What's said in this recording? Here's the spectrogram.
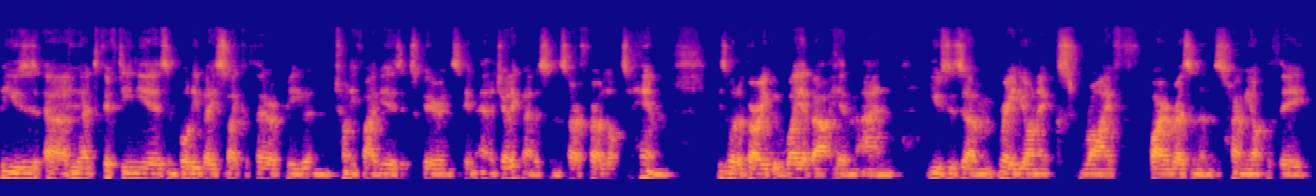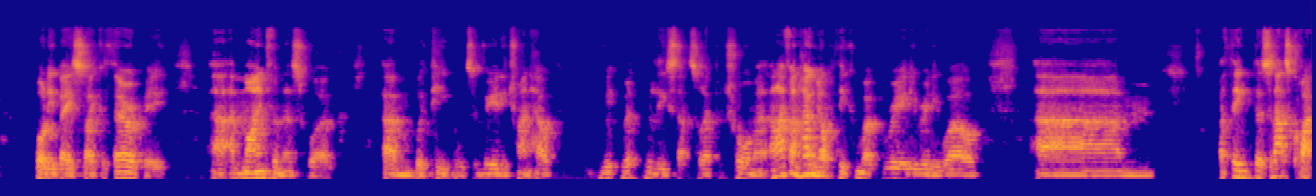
who uses uh, who had 15 years in body-based psychotherapy and 25 years experience in energetic medicine. So I refer a lot to him. He's got a very good way about him and uses um, radionics, Rife, bioresonance, homeopathy, body-based psychotherapy, uh, and mindfulness work um, with people to really try and help re- release that sort of trauma. And I find homeopathy can work really, really well. Um, I think that so that's quite.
